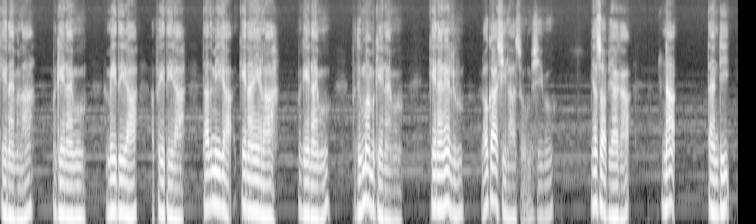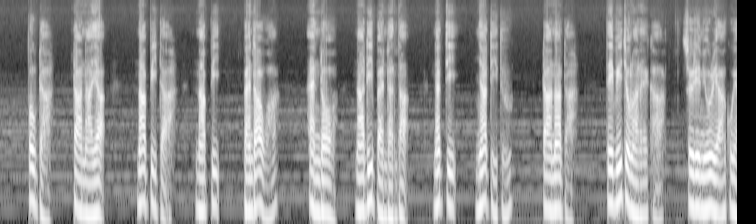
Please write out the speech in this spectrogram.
ကယ်နိုင်မလားမကယ်နိုင်ဘူးအမေသေးတာအဖေသေးတာသားသမီးကကယ်နိုင်ရဲ့လားမကယ်နိုင်ဘူးဘယ်သူမှမကယ်နိုင်ဘူးကယ်နိုင်တဲ့လူ လောကရှိလားဆိုမရှိဘူးမြတ်စွာဘုရားကနတန္တိပုဒ္ဒါတာနာယနာပိတာနာပိဗန္ဒဝါအန္တောနာတိဗန္ဒန္တနတ္တိညတိတုတာနာတာတေပြီးကြုံလာတဲ့အခါဆွေတွေမျိုးတွေအားကိုးရ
